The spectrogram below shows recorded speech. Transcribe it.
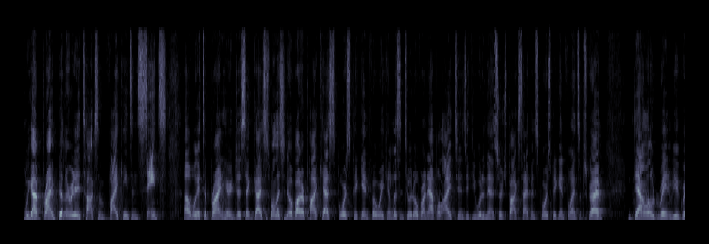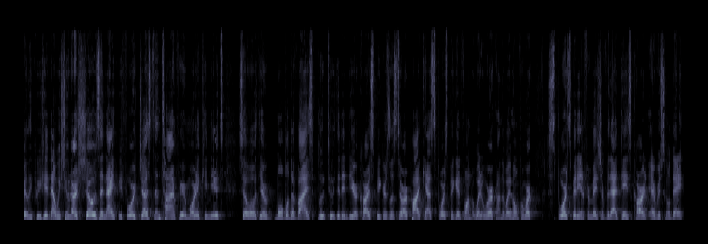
We got Brian Bitler ready to talk some Vikings and Saints. Uh, we'll get to Brian here in just a second, guys. Just want to let you know about our podcast, Sports Pick Info, where you can listen to it over on Apple iTunes. If you would, in that search box, type in Sports Pick Info and subscribe. Download, rate, and review. Greatly appreciate it. Now, we shoot our shows the night before just in time for your morning commute. So, with your mobile device, Bluetooth it into your car speakers, listen to our podcast, Sports Pick Info, on the way to work, on the way home from work. Sports betting information for that day's card every single day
